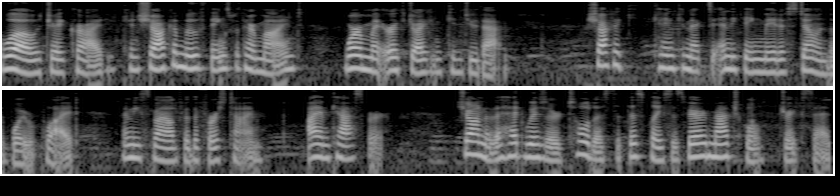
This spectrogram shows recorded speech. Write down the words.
Whoa, Drake cried. Can Shaka move things with her mind? Worm, my earth dragon, can do that. Shaka can connect to anything made of stone, the boy replied, and he smiled for the first time. I am Casper. Jonna, the head wizard, told us that this place is very magical, Drake said.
